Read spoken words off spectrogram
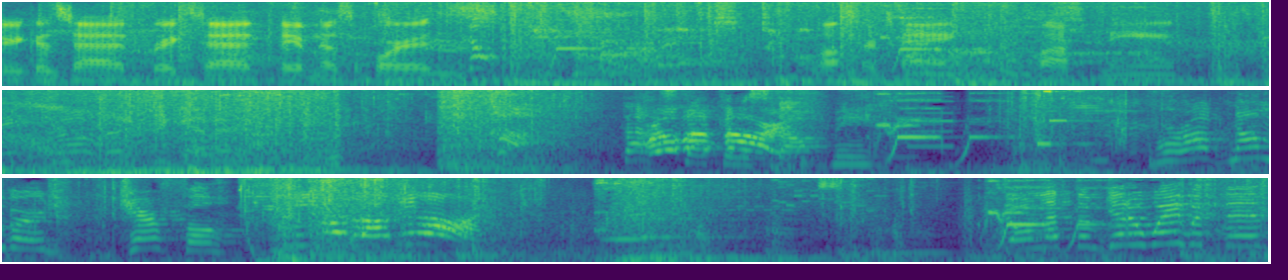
Kiriko's dead, Briggs dead, they have no supports. Lost our tank, lost me. That's not gonna stop me. We're outnumbered. Careful. Don't let them get away with this.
